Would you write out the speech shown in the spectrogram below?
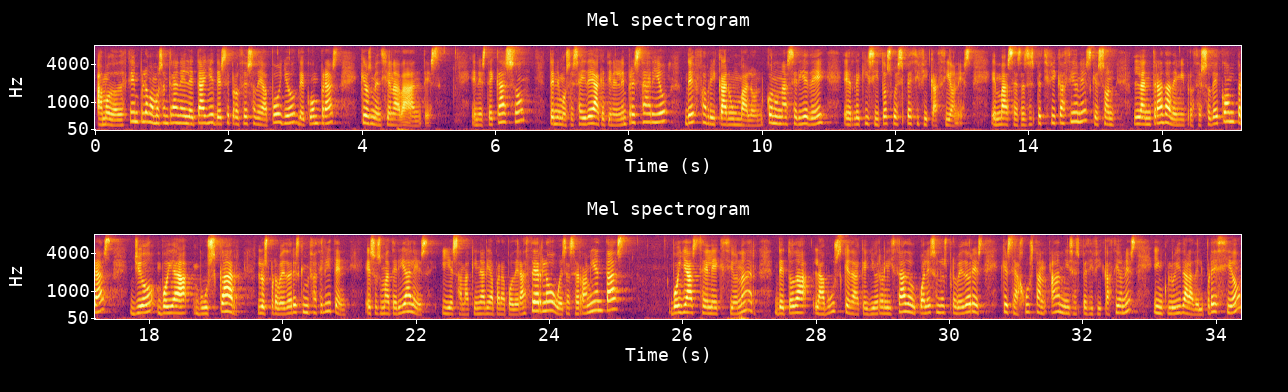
A modo de ejemplo, vamos a entrar en el detalle de ese proceso de apoyo de compras que os mencionaba antes. En este caso, tenemos esa idea que tiene el empresario de fabricar un balón con una serie de eh, requisitos o especificaciones. En base a esas especificaciones, que son la entrada de mi proceso de compras, yo voy a buscar los proveedores que me faciliten esos materiales y esa maquinaria para poder hacerlo o esas herramientas, voy a seleccionar de toda la búsqueda que yo he realizado cuáles son los proveedores que se ajustan a mis especificaciones, incluida la del precio,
